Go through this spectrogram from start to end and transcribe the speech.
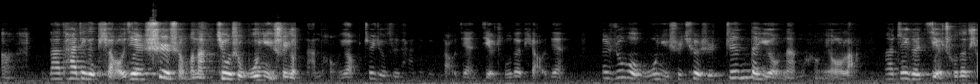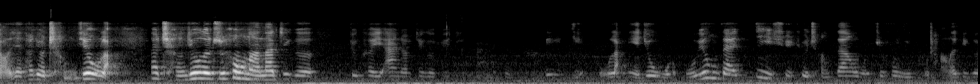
啊。那她这个条件是什么呢？就是吴女士有男朋友，这就是她那个条件解除的条件。那如果吴女士确实真的有男朋友了，那这个解除的条件它就成就了，那成就了之后呢，那这个就可以按照这个约定可以解除了，也就我不用再继续去承担我支付你补偿的这个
